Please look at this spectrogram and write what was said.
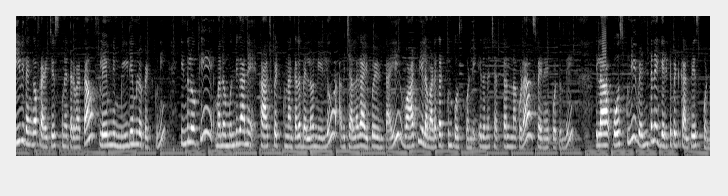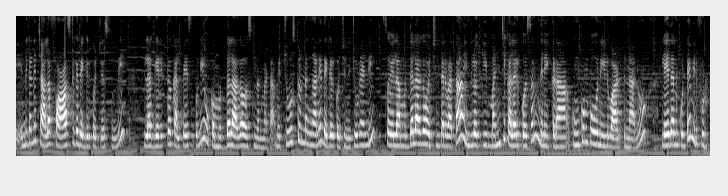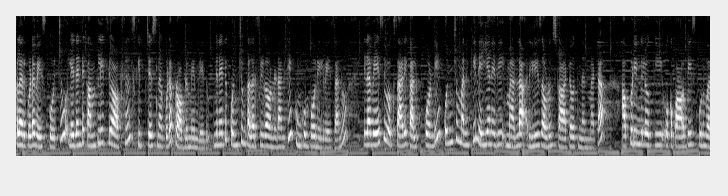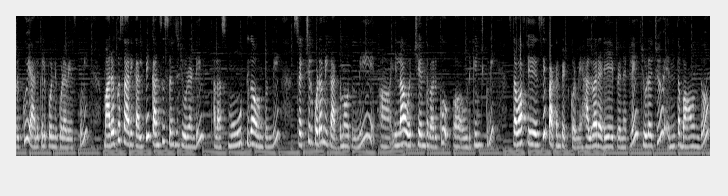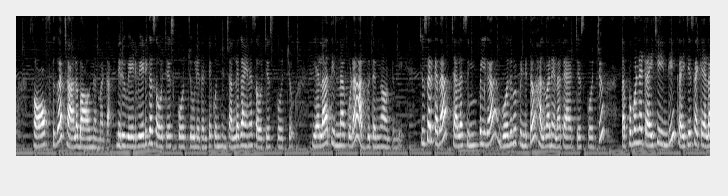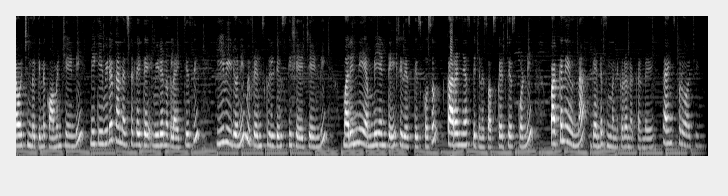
ఈ విధంగా ఫ్రై చేసుకున్న తర్వాత ఫ్లేమ్ని మీడియంలో పెట్టుకుని ఇందులోకి మనం ముందుగానే కాచి పెట్టుకున్నాం కదా బెల్లం నీళ్ళు అవి చల్లగా అయిపోయి ఉంటాయి. వాటిని ఇలా వడకట్టుకుని పోసుకోండి. ఏదైనా చెత్త అన్నా కూడా స్ట్రెయిన్ అయిపోతుంది. ఇలా పోసుకుని వెంటనే గరిటె పెట్టి కలిపేసుకోండి. ఎందుకంటే చాలా ఫాస్ట్గా దగ్గరికి వచ్చేస్తుంది. ఇలా గెరిటతో కలిపేసుకుని ఒక ముద్దలాగా వస్తుందన్నమాట. మీరు చూస్తుండగానే దగ్గరికి వచ్చింది. చూడండి. సో ఇలా ముద్దలాగా వచ్చిన తర్వాత ఇందులోకి మంచి కలర్ కోసం నేను ఇక్కడ కుంకుమ పువ్వు నీళ్ళు వాడుతున్నాను. లేదనుకుంటే మీరు ఫుడ్ కలర్ కూడా వేసుకోవచ్చు. లేదంటే కంప్లీట్లీ ఆప్షనల్ స్కిప్ చేసినా కూడా ప్రాబ్లం ఏం లేదు. నేనైతే కొంచెం కలర్ఫుల్గా ఉండడానికి కుంకుమ పోనీలు వేశాను. ఇలా వేసి ఒకసారి కలుపుకోండి. కొంచెం మనకి నెయ్యి అనేది మరలా రిలీజ్ అవ్వడం స్టార్ట్ అవుతుందన్నమాట. అప్పుడు ఇందులోకి ఒక పావు టీ స్పూన్ వరకు యాలకుల పొడిని కూడా వేసుకుని మరొకసారి కలిపి కన్సిస్టెన్సీ చూడండి. అలా స్మూత్గా ఉంటుంది. స్ట్రక్చర్ కూడా మీకు అర్థమవుతుంది. ఇలా వచ్చేంత వరకు ఉడికించుకుని స్టవ్ ఆఫ్ చేసి పక్కన పెట్టుకోవడమే హల్వా రెడీ అయిపోయినట్లే. చూడొచ్చు ఎంత బాగుందో. సాఫ్ట్గా చాలా బాగుందనమాట మీరు వేడివేడిగా సర్వ్ చేసుకోవచ్చు లేదంటే కొంచెం చల్లగా అయినా సర్వ్ చేసుకోవచ్చు. ఎలా తిన్నా కూడా అద్భుతంగా ఉంటుంది. చూసారు కదా? చాలా సింపుల్గా గోధుమ పిండితో హల్వాని ఎలా తయారు చేసుకోవచ్చు. తప్పకుండా ట్రై చేయండి. ట్రై చేశాక ఎలా వచ్చిందో కింద కామెంట్ చేయండి. మీకు ఈ వీడియో కానీ నచ్చినట్లయితే వీడియోని ఒక లైక్ చేసి ఈ వీడియోని మీ ఫ్రెండ్స్కి రిలేటివ్స్కి షేర్ చేయండి. మరిన్ని ఎమ్మీ అండ్ టేస్టీ రెసిపీస్ కోసం కారణ్యాస్ కిచెన్ సబ్స్క్రైబ్ చేసుకోండి. పక్కనే ఉన్న గంట సింహాన్ని కూడా నొక్కండి. Thanks for watching.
